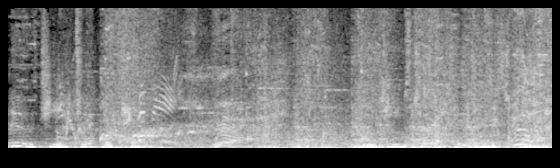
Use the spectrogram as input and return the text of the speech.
Team triple kill. Blue team's turret has been destroyed.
